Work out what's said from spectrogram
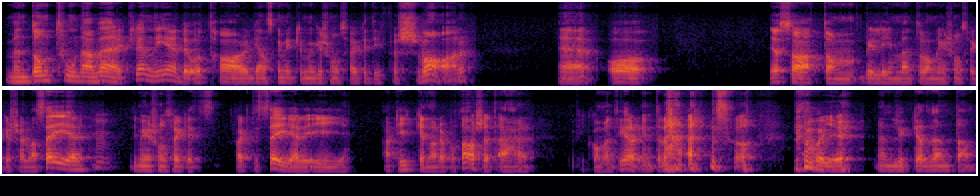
Men de tonar verkligen ner det och tar ganska mycket Migrationsverket i försvar. Eh, och jag sa att de ville invänta vad Migrationsverket själva säger. Mm. Det Migrationsverket faktiskt säger i artikeln och reportaget är vi kommenterar inte det här. Så det var ju en lyckad väntan.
